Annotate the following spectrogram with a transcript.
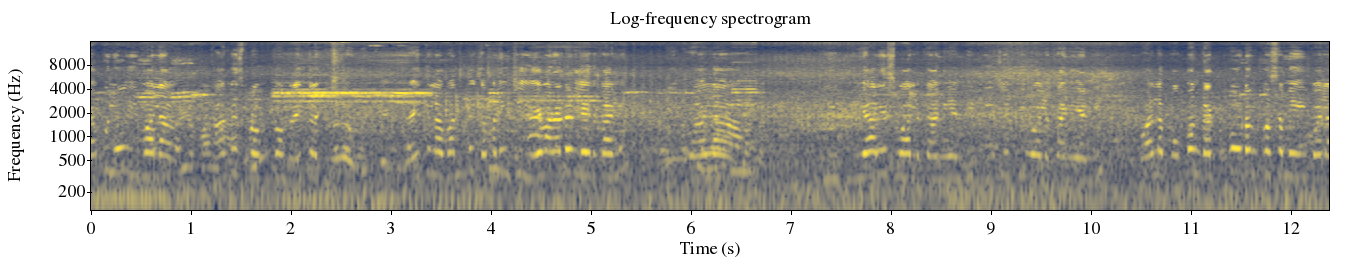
డబ్బులు ఇవాళ కాంగ్రెస్ ప్రభుత్వం రైతులకు ఇస్తుంది. రైతుల వంతు గమనించి ఏమనడం లేదు కానీ ఇవాళ ఈ టీఆర్ఎస్ వాళ్ళు కానివ్వండి బీజేపీ వాళ్ళు కానివ్వండి వాళ్ళ పబ్బం కట్టుకోవడం కోసమే ఇవాళ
